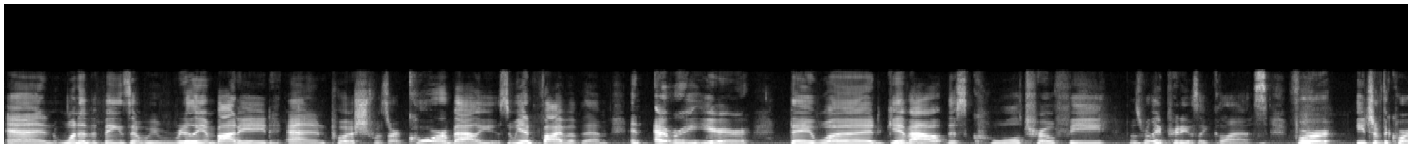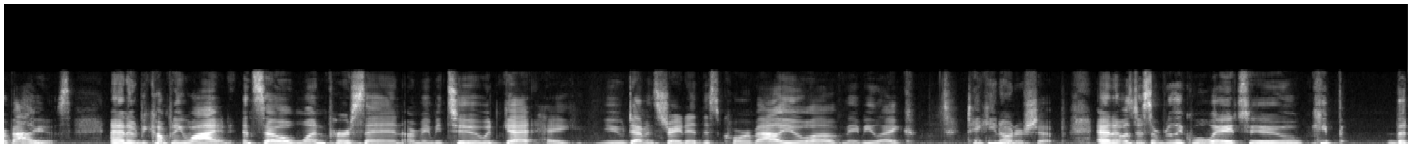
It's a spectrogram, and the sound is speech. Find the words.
And one of the things that we really embodied and pushed was our core values. And we had five of them. And every year they would give out this cool trophy. It was really pretty, it was like glass for each of the core values and it would be company wide. And so one person or maybe two would get, hey, you demonstrated this core value of maybe like taking ownership. And it was just a really cool way to keep the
